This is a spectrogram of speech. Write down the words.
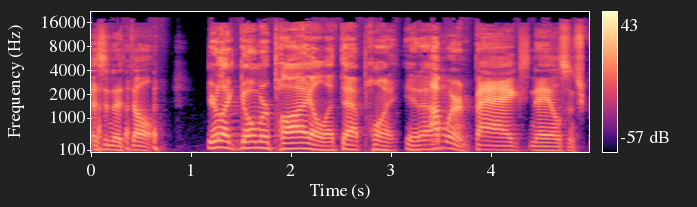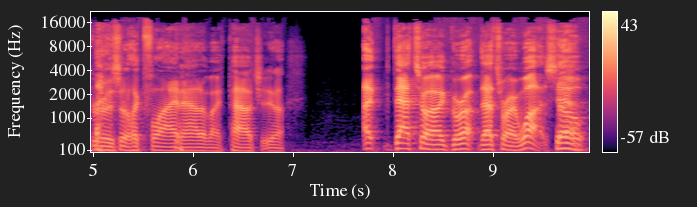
as an adult. You're like Gomer Pyle at that point, you know? I'm wearing bags, nails, and screws are like flying out of my pouch. You know, I, that's how I grew up. That's where I was. So,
